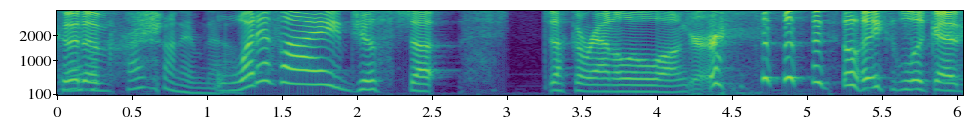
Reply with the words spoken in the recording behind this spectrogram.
could have a crush on him now. What if I just stu- stuck around a little longer to like look at?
